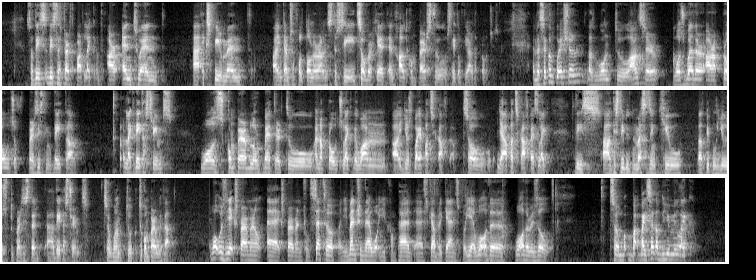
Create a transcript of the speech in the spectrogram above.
So this this is the first part, like our end to end experiment uh, in terms of fault tolerance to see its overhead and how it compares to state of the art approaches. And the second question that we want to answer was whether our approach of persisting data, like data streams, was comparable or better to an approach like the one uh, used by Apache Kafka. So yeah, Apache Kafka is like this uh, distributed messaging queue that people use to persist their uh, data streams. So I want to, to compare with that. What was the experimental uh, experimental setup? And you mentioned there what you compared uh, Scabbard against, but yeah, what are the what are the results? So b- by setup, do you mean like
